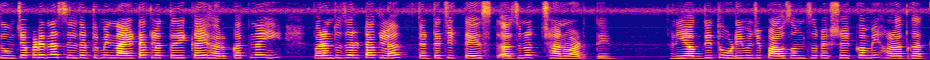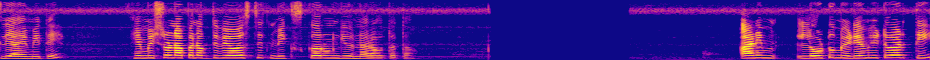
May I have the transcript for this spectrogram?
तुमच्याकडे नसेल तर तुम्ही नाही टाकलं तरी काही हरकत नाही. परंतु जर टाकलं तर त्याची टेस्ट अजूनच छान वाढते. आणि अगदी थोडी म्हणजे पाव चमचापेक्षाही कमी हळद घातली आहे मी ते हे मिश्रण आपण अगदी व्यवस्थित मिक्स करून घेणार आहोत आता. आणि लो टू मिडियम हीटवरती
